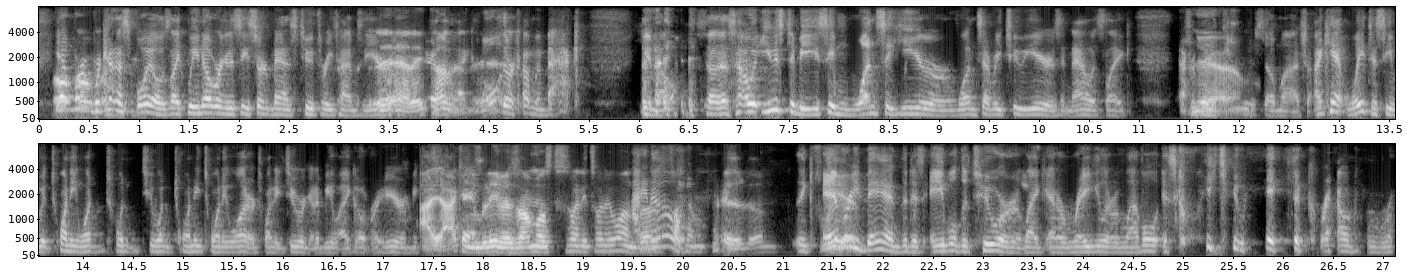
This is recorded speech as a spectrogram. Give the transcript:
Yeah, Oh, we're, oh, we're kind of spoiled. Like we know we're going to see certain bands two, three times a year. Yeah, they They're coming, Like, oh, yeah. oh, they're coming back. You know, so that's how it used to be. You see them once a year or once every two years, and now it's like everybody Yeah. so much. I can't wait to see what 21, 22, 2021 or 22 are going to be like over here. Because I, I can't believe it's almost 2021, I bro. It's know. crazy. Like it's weird. every band that is able to tour like at a regular level is going to hit the ground run.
